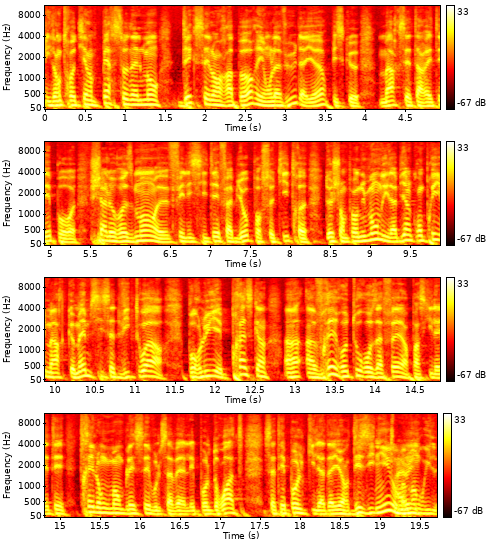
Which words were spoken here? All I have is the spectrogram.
il entretient personnellement d'excellents rapports, et on l'a vu d'ailleurs, puisque Marc s'est arrêté pour chaleureusement euh, féliciter Fabio pour ce titre de champion du monde. Il a bien compris, Marc, que même si cette victoire pour lui est presque un, un- un vrai retour aux affaires, parce qu'il a été très longuement blessé, vous le savez, à l'épaule droite, cette épaule qu'il a d'ailleurs désignée au Ah moment oui. où il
